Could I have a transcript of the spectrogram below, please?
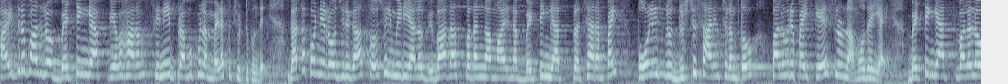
హైదరాబాద్లో బెట్టింగ్ యాప్ వ్యవహారం సినీ ప్రముఖుల మెడకు చుట్టుకుంది. గత కొన్ని రోజులుగా సోషల్ మీడియాలో వివాదాస్పదంగా మారిన బెట్టింగ్ యాప్ ప్రచారంపై పోలీసులు దృష్టి సారించడంతో పలువురిపై కేసులు నమోదయ్యాయి. బెట్టింగ్ యాప్స్ వలలో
